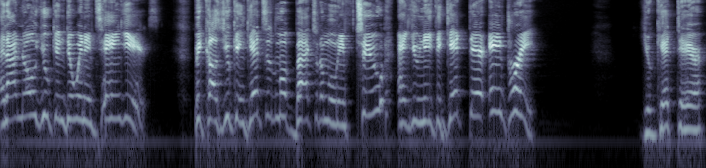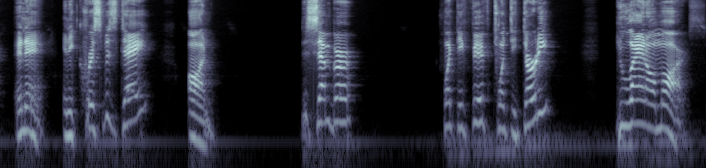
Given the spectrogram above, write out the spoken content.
And I know you can do it in 10 years because you can get to the back to the moon in two and you need to get there in three. You get there and then in a Christmas Day on December 25th, 2030, you land on Mars.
